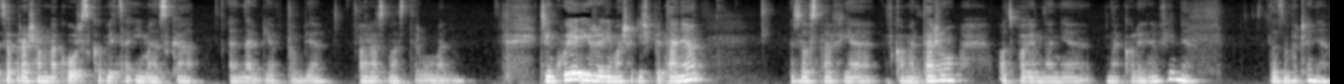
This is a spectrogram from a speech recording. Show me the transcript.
zapraszam na kurs Kobieca i Męska Energia w Tobie oraz Masterwoman. Dziękuję. Jeżeli masz jakieś pytania, zostaw je w komentarzu. Odpowiem na nie na kolejnym filmie. Do zobaczenia.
